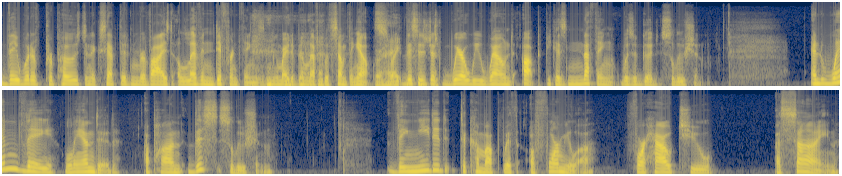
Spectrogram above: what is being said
they would have proposed and accepted and revised 11 different things, and we might have been left with something else, Right. right? This is just where we wound up because nothing was a good solution. And when they landed upon this solution, they needed to come up with a formula for how to assign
